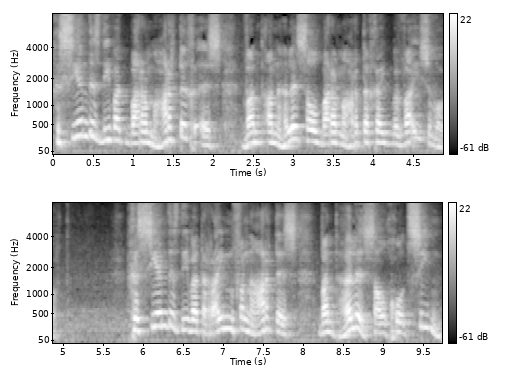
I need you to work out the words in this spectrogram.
Geseënd is die wat barmhartig is, want aan hulle sal barmhartigheid bewys word. Geseënd is die wat rein van hart is, want hulle sal God sien.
